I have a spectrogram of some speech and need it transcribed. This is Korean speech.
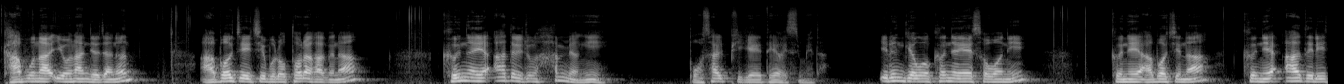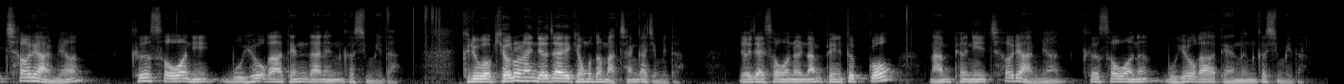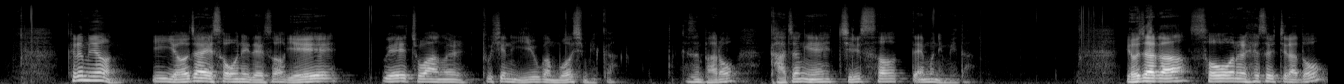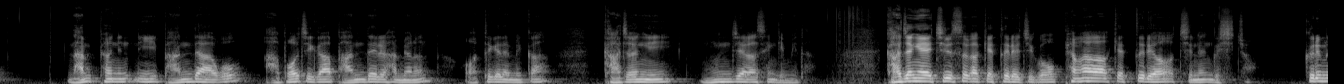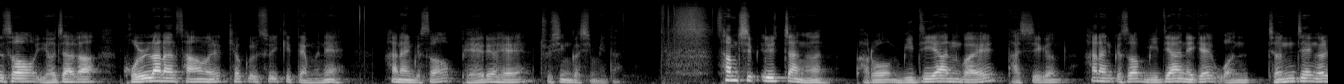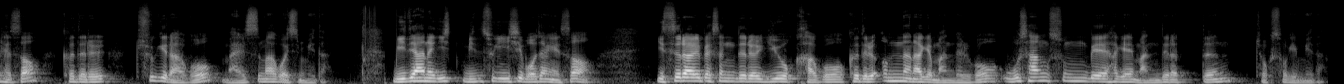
가부나 이혼한 여자는 아버지의 집으로 돌아가거나 그녀의 아들 중 한 명이 보살피게 되어 있습니다. 이런 경우 그녀의 서원이 그녀의 아버지나 그녀의 아들이 철회하면 그 서원이 무효가 된다는 것입니다. 그리고 결혼한 여자의 경우도 마찬가지입니다. 여자의 서원을 남편이 듣고 남편이 철회하면 그 서원은 무효가 되는 것입니다. 그러면 이 여자의 서원에 대해서 예외 조항을 두시는 이유가 무엇입니까? 그것은 바로 가정의 질서 때문입니다. 여자가 서원을 했을지라도 남편이 반대하고 아버지가 반대를 하면은 어떻게 됩니까? 가정이 문제가 생깁니다. 가정의 질서가 깨뜨려지고 평화가 깨뜨려지는 것이죠. 그러면서 여자가 곤란한 상황을 겪을 수 있기 때문에 하나님께서 배려해 주신 것입니다. 31장은 바로 미디안과의 다시금 하나님께서 미디안에게 원, 전쟁을 해서 그들을 죽이라고 말씀하고 있습니다. 미디안은 민수기 25장에서 이스라엘 백성들을 유혹하고 그들을 엄난하게 만들고 우상 숭배하게 만들었던 족속입니다.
